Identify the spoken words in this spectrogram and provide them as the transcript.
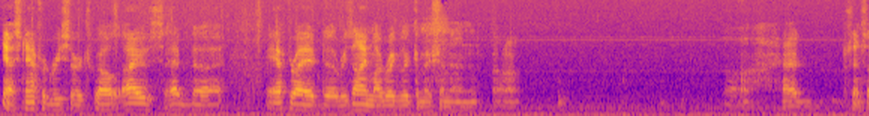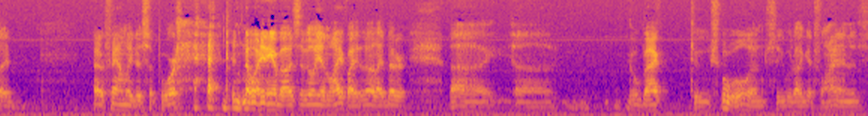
Yeah, Stanford Research. Well, I was, had uh, after I had uh, resigned my regular commission and uh, uh had since I had a family to support, didn't know anything about civilian life. I thought I'd better uh, uh, go back to school and see what I could find. And as,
